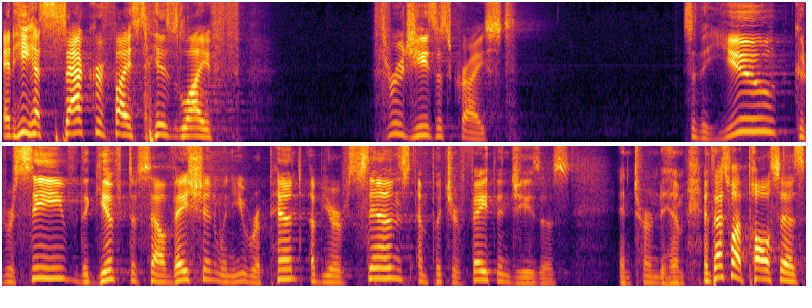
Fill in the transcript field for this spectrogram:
And He has sacrificed His life through Jesus Christ so that you could receive the gift of salvation when you repent of your sins and put your faith in Jesus and turn to Him. And that's why Paul says,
